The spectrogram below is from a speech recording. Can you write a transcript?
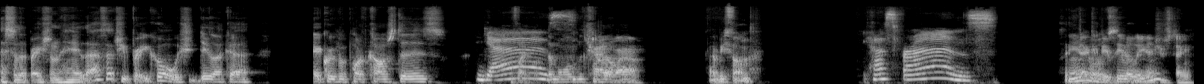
a celebration on here. That's actually pretty cool. We should do like a, a group of podcasters, like yes. them on the Oh, channel. wow. That'd be fun. Yes, friends. So, yeah, that could we'll be really interesting.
